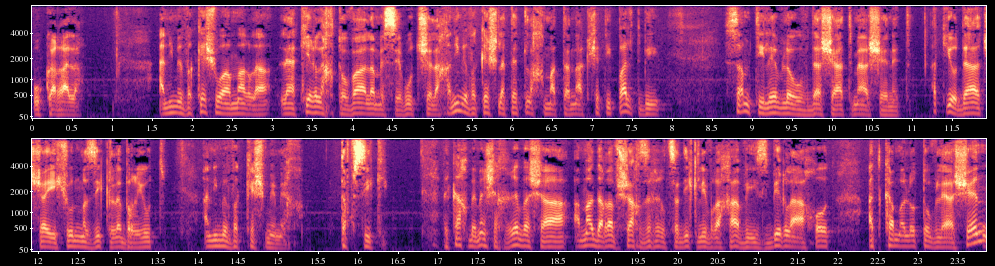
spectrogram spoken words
הוא קרא לה. אני מבקש, הוא אמר לה, להכיר לך טובה על המסירות שלך. אני מבקש לתת לך מתנה. כשטיפלת בי, שמתי לב לעובדה שאת מעשנת. את יודעת שהעישון מזיק לבריאות. אני מבקש ממך, תפסיקי. וכך במשך רבע שעה עמד הרב שך, זכר צדיק לברכה, והסביר לאחות עד כמה לא טוב לעשן,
